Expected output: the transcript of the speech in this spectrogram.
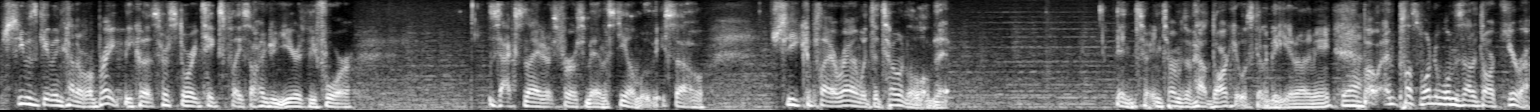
she was given kind of a break because her story takes place 100 years before Zack Snyder's first Man of Steel movie. So she could play around with the tone a little bit in, ter- in terms of how dark it was going to be. You know what I mean? Yeah. But and plus, Wonder Woman's not a dark hero,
